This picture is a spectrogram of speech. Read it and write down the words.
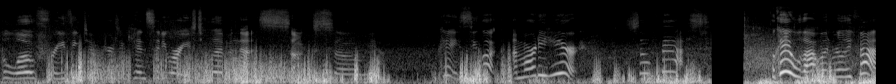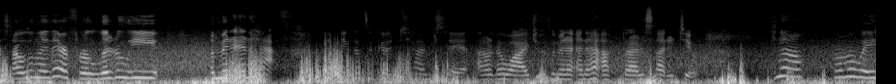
below freezing temperatures in Kansas City where I used to live. And that sucks. So yeah. Okay, see, look, I'm already here. So fast. Okay, well that went really fast. I was only there for literally a minute and a half. I think that's a good time to say it. I don't know why I chose a minute and a half, but I decided to. So now, I'm on my way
